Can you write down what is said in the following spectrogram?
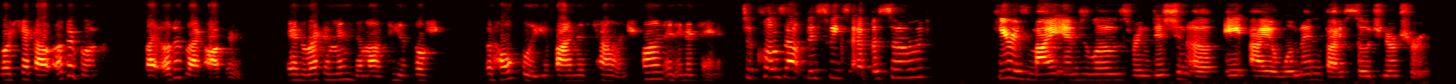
Or check out other books by other black authors and recommend them on Tia's social. But hopefully you'll find this challenge fun and entertaining. To close out this week's episode, here is Maya Angelou's rendition of Ain't I a Woman by Sojourner Truth.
